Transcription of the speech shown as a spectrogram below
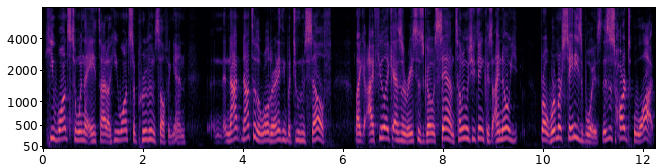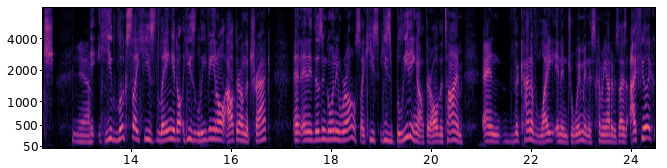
He wants to win the eighth title. He wants to prove himself again, not not to the world or anything, but to himself. Like I feel like as the races go, Sam, tell me what you think because I know, you, bro, we're Mercedes boys. This is hard to watch Yeah. it- he looks like he's laying it all he's leaving it all out there on the track and and it doesn't go anywhere else like he's he's bleeding out there all the time and the kind of light and enjoyment is coming out of his eyes i feel like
